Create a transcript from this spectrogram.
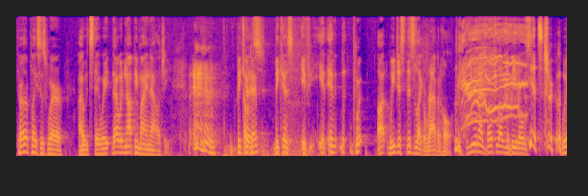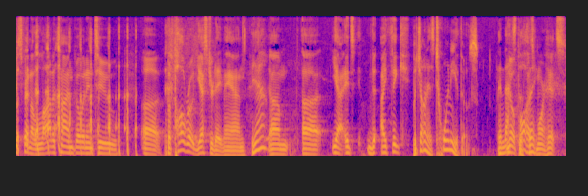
There are other places where I would stay away. That would not be my analogy, because Okay. because if it, it, uh, we just this is like a rabbit hole. you and I both love the Beatles. It's true. We spend a lot of time going into. Uh, but Paul wrote yesterday, man. Yeah. Um, uh, yeah. It's. The, I think. But John has twenty of those, and that's no, Paul has more hits.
